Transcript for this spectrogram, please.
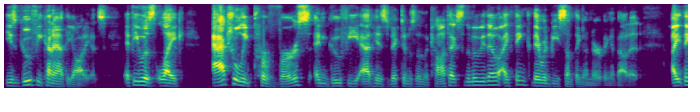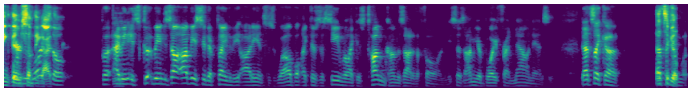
He's goofy kind of at the audience. If he was like actually perverse and goofy at his victims in the context of the movie, though, I think there would be something unnerving about it. I think there's he something was, I though, but I Mm. mean, it's good. I mean, it's obviously they're playing to the audience as well. But like, there's a scene where like his tongue comes out of the phone. He says, "I'm your boyfriend now, Nancy." That's like a that's a like good one.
